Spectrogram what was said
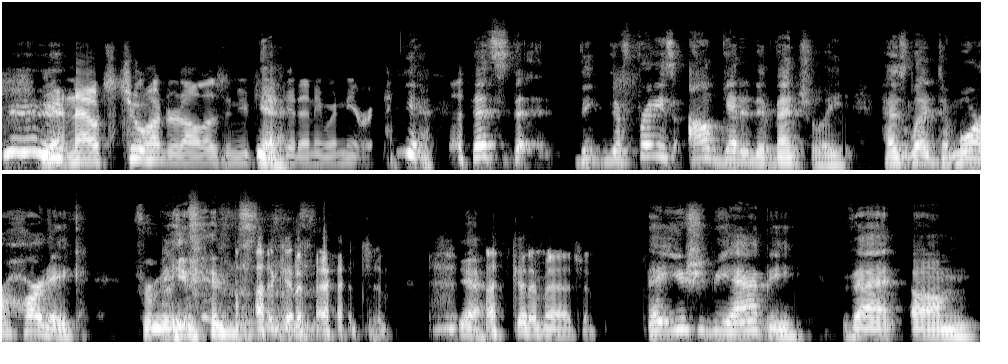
yeah. Now it's two hundred dollars, and you can't Yeah. get anywhere near it. yeah. That's the, the the phrase "I'll get it eventually" has led to more heartache for me than. I can imagine. Yeah. I can imagine. hey, you should be happy that um,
